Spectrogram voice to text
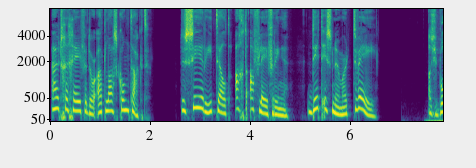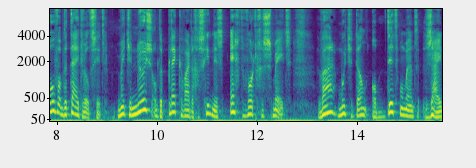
Uitgegeven door Atlas Contact. De serie telt acht afleveringen. Dit is nummer 2. Als je bovenop de tijd wilt zitten, met je neus op de plek waar de geschiedenis echt wordt gesmeed, waar moet je dan op dit moment zijn?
